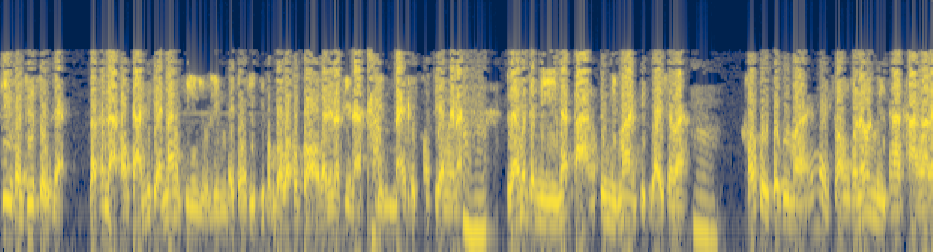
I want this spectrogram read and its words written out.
พี่คนชื่อสุเนี่ยลักษณะของการที่แกนั่งพิงอยู่ริมไอ้ตรงอิฐที่ผมบอกว่าเขาก่อไว้เลยนะพี่นะครับริมในสุดของเตียงเลยนะอืมฮึแล้วมันจะมีหน้าต่างซึ่งมีม่านปิดไว้ใช่ไหมอืมเขาคุยไปคุยมาเอ้ยสองคนนั้นมันมีท่าทางอะไร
